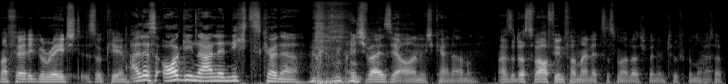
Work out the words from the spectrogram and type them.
Mal fertig geraged, ist okay. Alles originale Nichtskönner. Ich weiß ja auch nicht, keine Ahnung. Also das war auf jeden Fall mein letztes Mal, dass ich bei dem TÜV gemacht habe.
